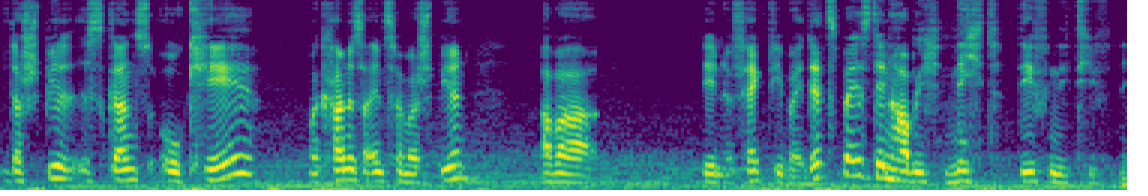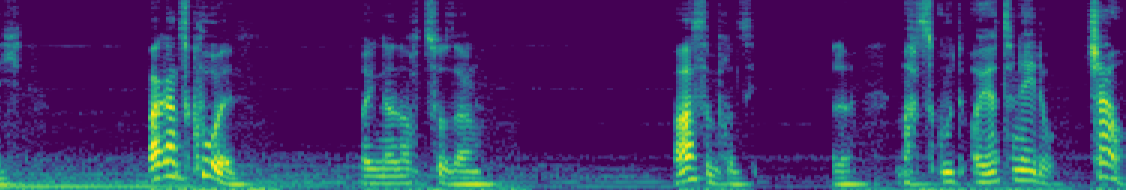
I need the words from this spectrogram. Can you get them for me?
das Spiel ist ganz okay. Man kann es ein, zwei Mal spielen, aber den Effekt wie bei Dead Space, den habe ich nicht. Definitiv nicht. War ganz cool. Soll ich da noch zu sagen? War es im Prinzip. Macht's gut, euer Tornado. Ciao.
